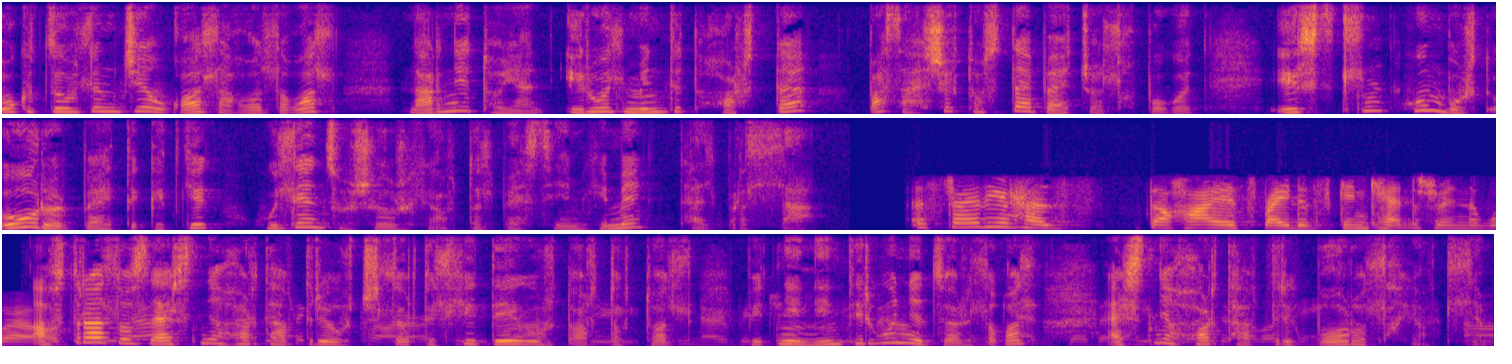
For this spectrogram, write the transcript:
уг зөвлөмжийн гол агуулга бол нарны туяан эрүүл мэндэд хортой бас ашиг тустай байж болох бөгөөд эрсдэл нь хүн бүрт өөр өөр байдаг гэдгийг хүлээн зөвшөөрөх явдал байсан юм хэмээн тайлбарллаа. Australia has Австрали улс арьсны хор тавдрын өвчлөөр дэлхийд дээгүүрт ордог тул бидний нэн тэргүүний зорилго бол арьсны хор тавдрыг бууруулах явдал юм.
